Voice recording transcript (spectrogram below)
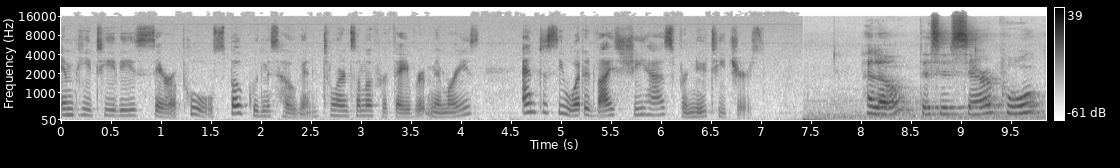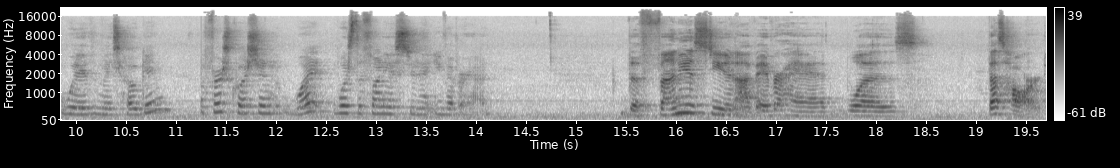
MPTV's Sarah Poole spoke with Ms. Hogan to learn some of her favorite memories and to see what advice she has for new teachers. Hello, this is Sarah Poole with Ms. Hogan. First question What was the funniest student you've ever had? The funniest student I've ever had was that's hard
